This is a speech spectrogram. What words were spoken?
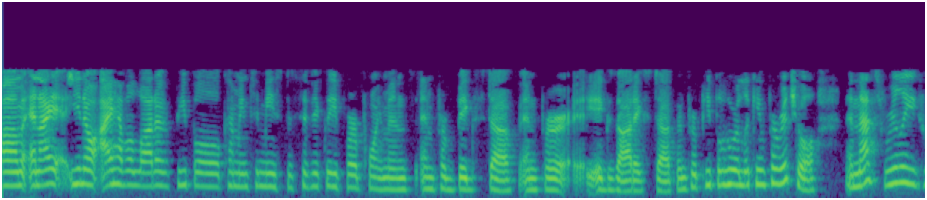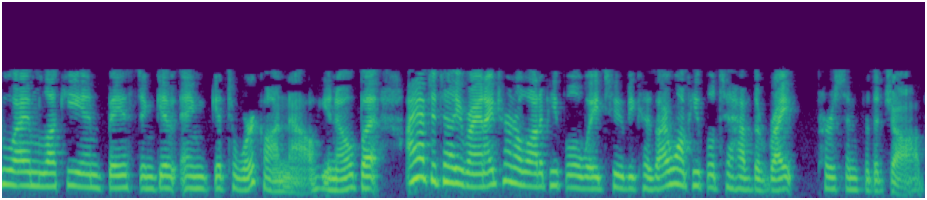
Um, and I, you know, I have a lot of people coming to me specifically for appointments and for big stuff and for exotic stuff and for people who are looking for ritual. And that's really who I'm lucky and based and give and get to work on now, you know. But I have to tell you, Ryan, I turn a lot of people away too because I want people to have the right person for the job.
